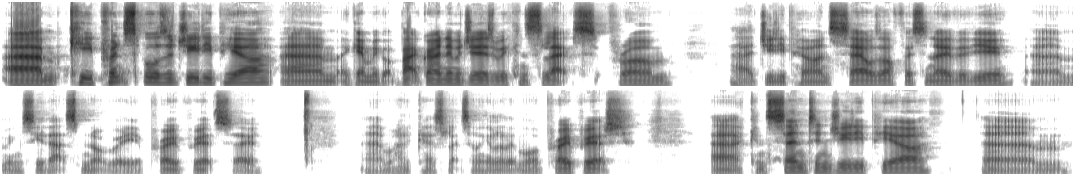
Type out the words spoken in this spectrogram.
Um, key principles of GDPR. Um, again, we've got background images we can select from uh, GDPR and Sales Office and overview. Um, we can see that's not really appropriate, so um, we'll have to select something a little bit more appropriate. Uh, consent in GDPR. Um,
